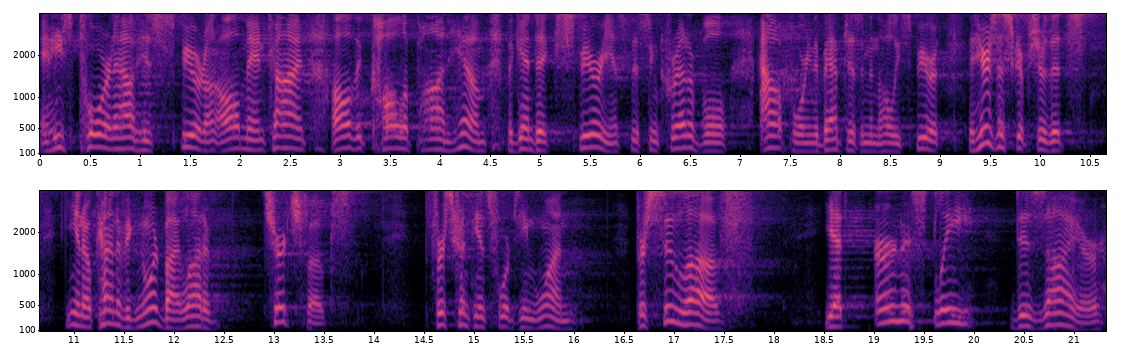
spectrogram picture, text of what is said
and he's pouring out his spirit on all mankind. All that call upon him begin to experience this incredible outpouring, the baptism in the Holy Spirit. But here's a scripture that's, you know, kind of ignored by a lot of church folks. 1 Corinthians 14 1. Pursue love, yet earnestly desire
